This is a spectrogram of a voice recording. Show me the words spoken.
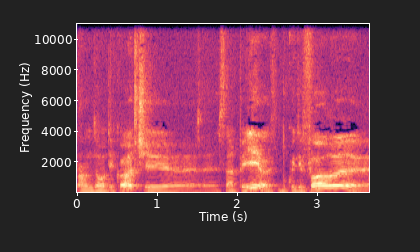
en dehors des coachs, euh, ça a payé. On a fait beaucoup d'efforts. euh,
